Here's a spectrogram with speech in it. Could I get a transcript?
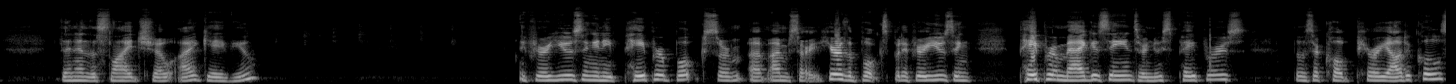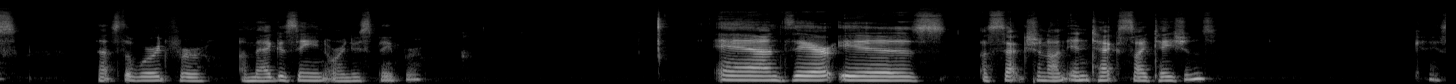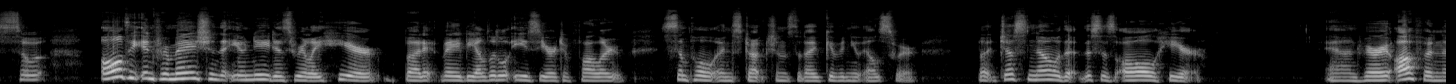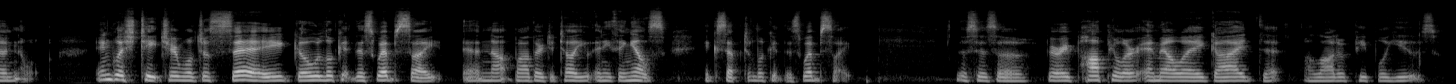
than in the slideshow I gave you. If you're using any paper books, or uh, I'm sorry, here are the books, but if you're using paper magazines or newspapers, those are called periodicals. That's the word for a magazine or a newspaper. And there is a section on in-text citations. Okay, so all the information that you need is really here, but it may be a little easier to follow simple instructions that I've given you elsewhere. But just know that this is all here. And very often an English teacher will just say, go look at this website and not bother to tell you anything else except to look at this website. This is a very popular MLA guide that a lot of people use.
